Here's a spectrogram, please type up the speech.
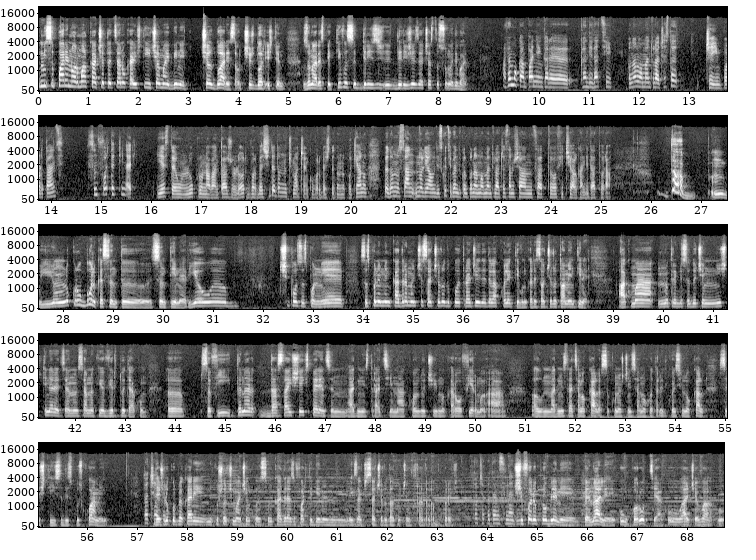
Mi se pare normal ca cetățeanul care știe cel mai bine ce-l doare sau ce-și dorește în zona respectivă să dirigeze această sumă de bani. Avem o campanie în care candidații, până în momentul acesta, cei importanți, sunt foarte tineri este un lucru în avantajul lor. Vorbesc și de domnul Ciumacencu, vorbesc și de domnul Pochianu. Pe domnul San nu-l iau în discuție pentru că până în momentul acesta nu și-a anunțat oficial candidatura. Da, E un lucru bun că sunt, uh, sunt tineri. Eu, uh, ce pot să spun, e, să spunem, ne încadrăm în ce s-a cerut după o tragedie de la colectiv, în care s-au cerut oameni tineri. Acum, nu trebuie să ducem nici tinerețea, nu înseamnă că e o virtute acum. Uh, să fii tânăr, dar să ai și experiență în administrație, în a conduce măcar o firmă, a, în administrația locală, să cunoști ce înseamnă o hotărâre de Consiliu Local, să știi să discuți cu oameni. Tot deci de... lucruri pe care Nicușor Ciumacenco se încadrează foarte bine în exact ce s-a cerut atunci în strada la București. Tot ce putem să ne... Și fără probleme penale, cu corupția, cu altceva, cu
